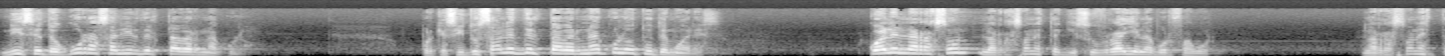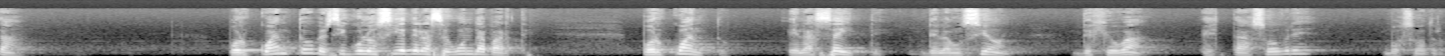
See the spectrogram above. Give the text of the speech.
ni se te ocurra salir del tabernáculo. Porque si tú sales del tabernáculo, tú te mueres. ¿Cuál es la razón? La razón está aquí. Subrayela, por favor. La razón está. ¿Por cuánto? Versículo 7, la segunda parte. Por cuánto el aceite de la unción de Jehová está sobre vosotros.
